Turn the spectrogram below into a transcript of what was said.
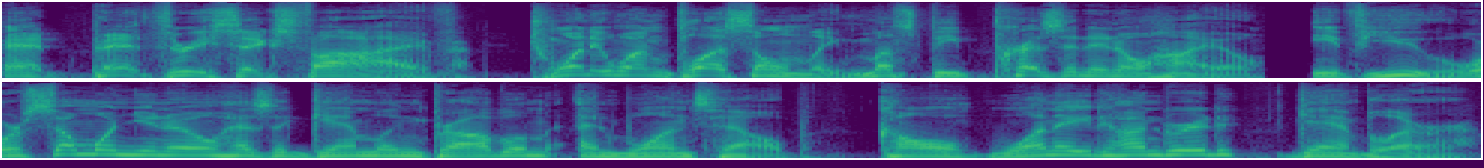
at Bet365. 21 plus only must be present in Ohio. If you or someone you know has a gambling problem and wants help, call 1-800-GAMBLER.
